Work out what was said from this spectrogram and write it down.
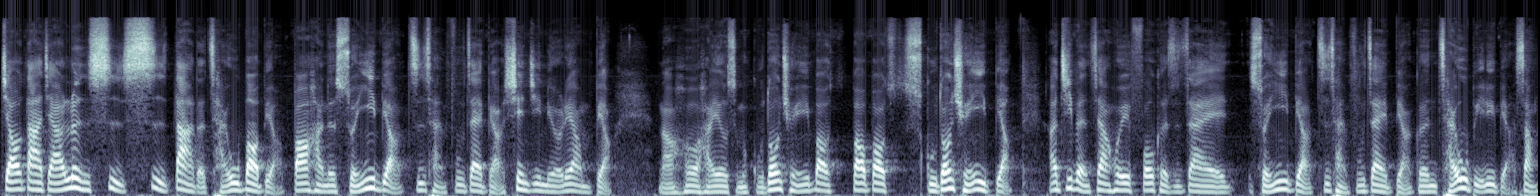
教大家认识四大的财务报表，包含了损益表、资产负债表、现金流量表，然后还有什么股东权益报报报股东权益表。它基本上会 focus 在损益表、资产负债表跟财务比率表上，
